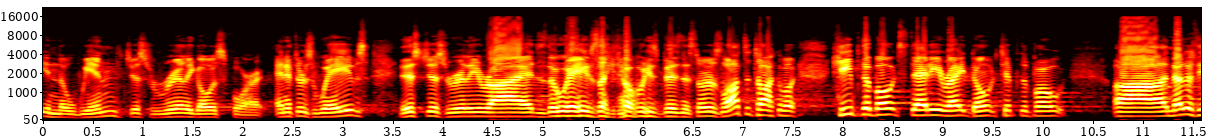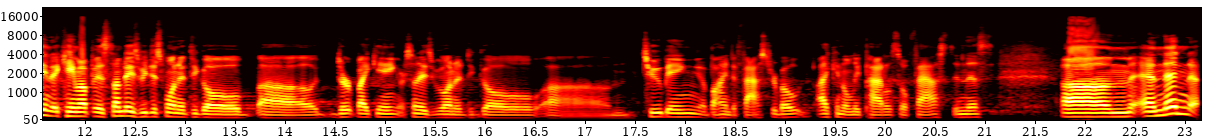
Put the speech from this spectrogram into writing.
in the wind just really goes for it. And if there's waves, this just really rides the waves like nobody's business. So there's lots to talk about. Keep the boat steady, right? Don't tip the boat. Uh, another thing that came up is some days we just wanted to go uh, dirt biking, or some days we wanted to go um, tubing behind a faster boat. I can only paddle so fast in this. Um, and then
